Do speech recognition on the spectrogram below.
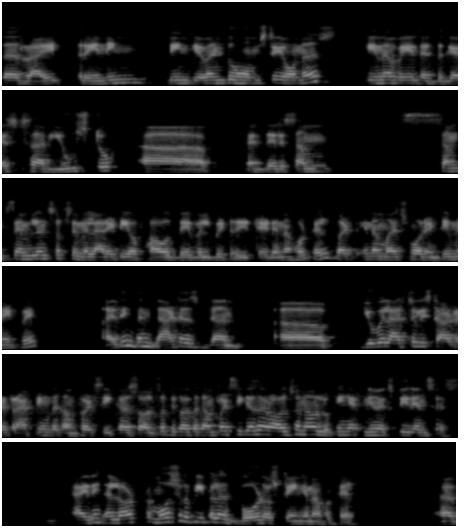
the right training being given to homestay owners in a way that the guests are used to. Uh, that there is some some semblance of similarity of how they will be treated in a hotel, but in a much more intimate way. I think when that is done, uh, you will actually start attracting the comfort seekers also because the comfort seekers are also now looking at new experiences. I think a lot, most of the people are bored of staying in a hotel. Uh,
